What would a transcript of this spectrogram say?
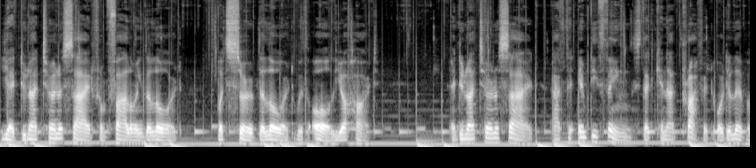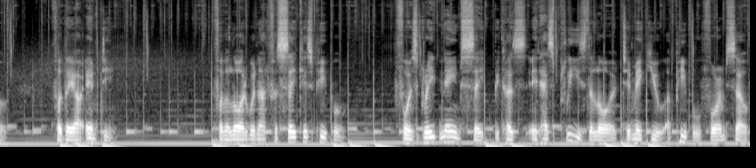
yet do not turn aside from following the Lord but serve the Lord with all your heart. And do not turn aside after empty things that cannot profit or deliver, for they are empty. For the Lord will not forsake his people, for his great name's sake, because it has pleased the Lord to make you a people for himself.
